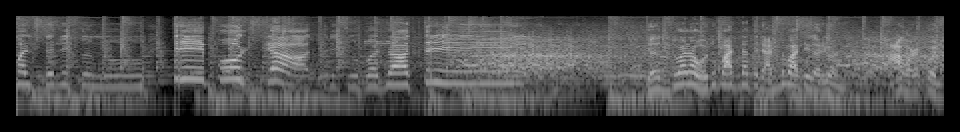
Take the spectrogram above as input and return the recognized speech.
മത്സരിക്കുന്നു. ത്രിപുരാത്രി ശുഭരാത്രി എന്തുവാടാ ഒരു പാട്ടിനകത്ത് രണ്ട് പാട്ട് കയറി വന്നു. ആ കുഴപ്പമില്ല.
